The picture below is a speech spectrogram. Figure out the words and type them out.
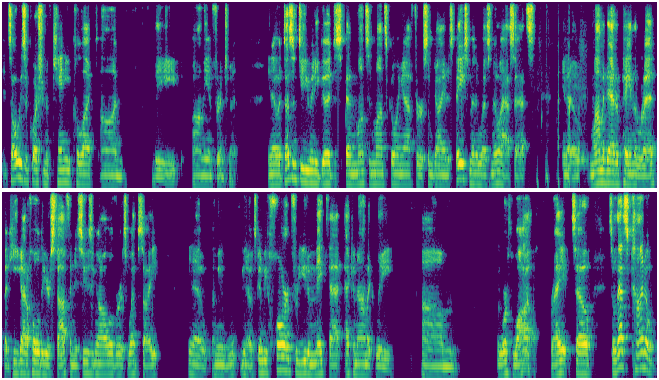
it's always a question of can you collect on the on the infringement you know, it doesn't do you any good to spend months and months going after some guy in his basement who has no assets. you know, mom and dad are paying the rent, but he got a hold of your stuff and is using it all over his website. You know, I mean, you know, it's going to be hard for you to make that economically um, worthwhile, right? So, so that's kind of,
